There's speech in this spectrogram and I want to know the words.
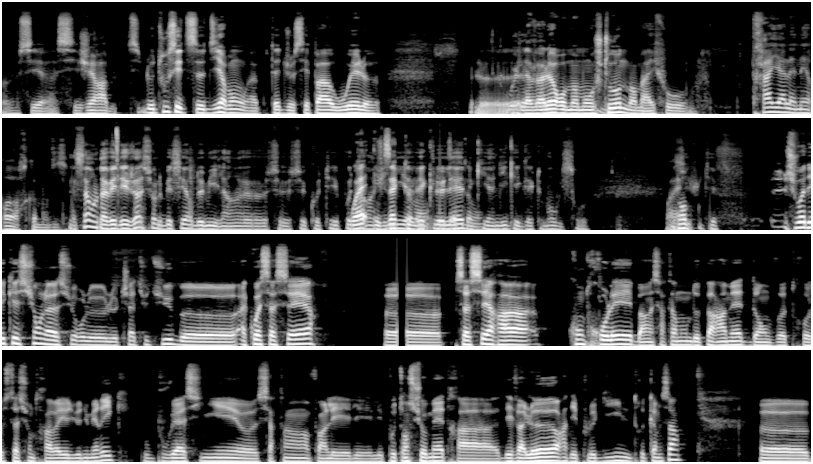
Euh, c'est assez gérable. C'est- Le tout, c'est de se dire bon, bah, peut-être je sais pas où est le, le- Où est la la- valeur au moment où je tourne. Bon bah, il faut trial and error, comme on dit. Ça, on l'avait déjà sur le BCR 2000, hein, euh, ce, ce côté potard Ouais, infini exactement, avec le LED exactement. qui indique exactement où il se trouve. Ouais. Je vois des questions là sur le, le chat YouTube. euh, à quoi ça sert? Euh, Ça sert à contrôler ben, un certain nombre de paramètres dans votre station de travail audio numérique. Vous pouvez assigner euh, certains, enfin les, les, les potentiomètres à des valeurs, à des plugins, des trucs comme ça. Euh,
